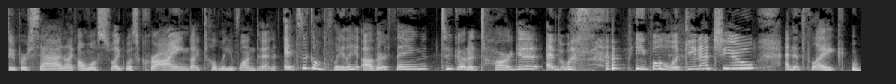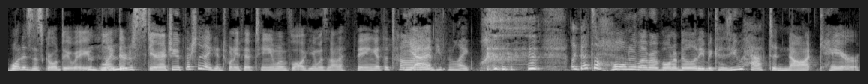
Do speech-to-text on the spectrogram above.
super sad and like almost like was crying like to leave London. It's a completely other thing to go to Target and people looking at you and it's like what is this girl doing? Mm-hmm. Like they're just staring at you especially like in 2015 when vlogging was not a thing at the time. Yeah, and people are like, like that's a whole new level of vulnerability because you have to not care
